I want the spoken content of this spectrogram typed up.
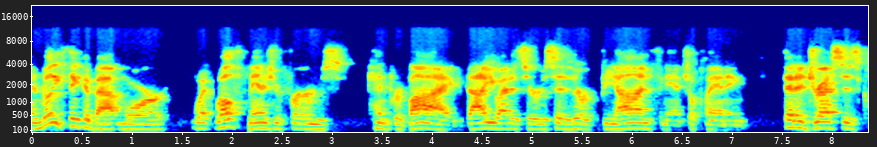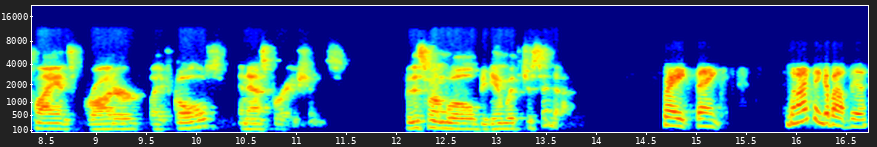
and really think about more what wealth management firms can provide value-added services or beyond financial planning that addresses clients' broader life goals and aspirations. For this one, we'll begin with Jacinda. Great, thanks. When I think about this,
